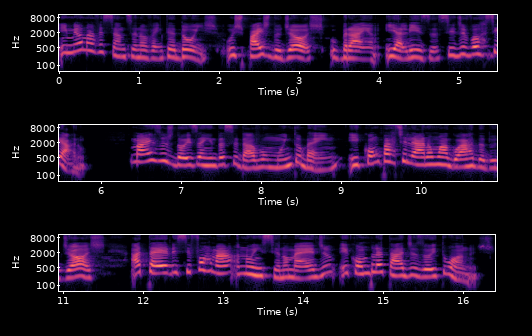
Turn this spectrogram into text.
Em 1992, os pais do Josh, o Brian e a Lisa, se divorciaram. Mas os dois ainda se davam muito bem e compartilharam a guarda do Josh até ele se formar no ensino médio e completar 18 anos.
